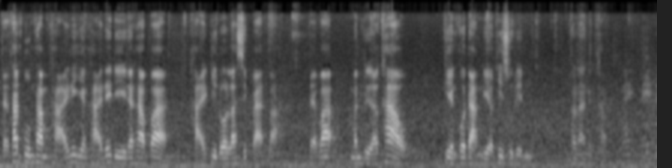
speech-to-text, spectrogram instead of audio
แต่ท่านภูมิธรรมขายนี่ยังขายได้ดีนะครับว่าขายกิโลละ 18 บาท แต่ว่ามันเหลือข้าวเพียงโกดังเดียวที่สุรินทร์เท่านั้นเองครับในในใน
